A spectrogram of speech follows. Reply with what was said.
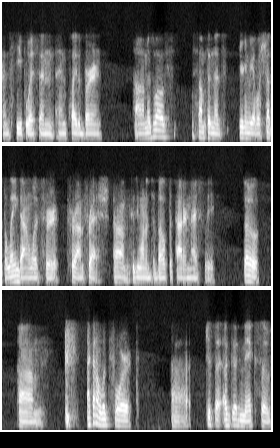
and steep with and and play the burn, um, as well as something that's you're going to be able to shut the lane down with for for on fresh because um, you want to develop the pattern nicely. So um, I kind of look for uh, just a, a, good mix of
